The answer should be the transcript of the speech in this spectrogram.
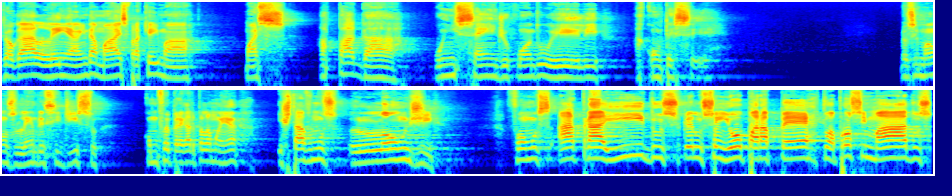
jogar a lenha ainda mais para queimar, mas apagar o incêndio quando ele acontecer. Meus irmãos, lembrem-se disso, como foi pregado pela manhã, estávamos longe Fomos atraídos pelo Senhor para perto, aproximados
